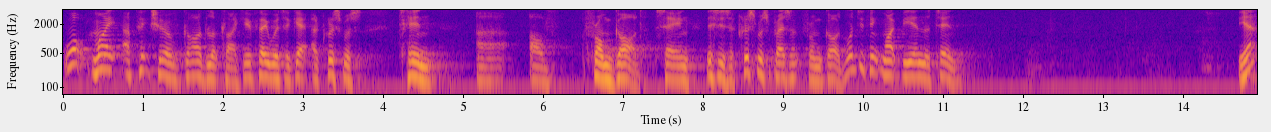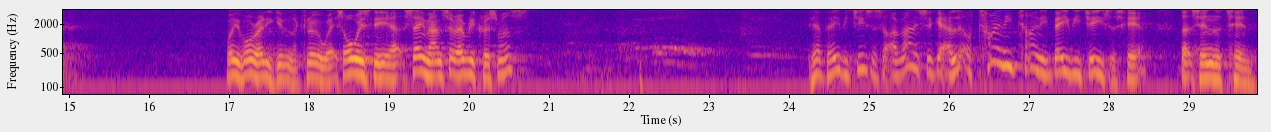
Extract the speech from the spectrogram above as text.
What might a picture of God look like if they were to get a Christmas tin uh, of from God, saying, This is a Christmas present from God? What do you think might be in the tin? Yeah? Well, you've already given the clue away. It's always the uh, same answer every Christmas. Yeah, baby Jesus. I managed to get a little tiny, tiny baby Jesus here that's in the tin.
